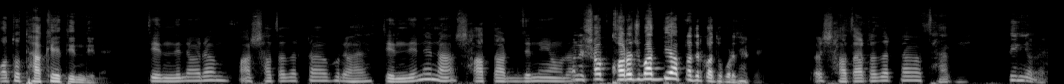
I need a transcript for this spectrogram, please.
কত থাকে তিন দিনে? তিন দিনে ওইরকম পাঁচ সাত হাজার টাকা করে হয়। তিন দিনে না সাত আট দিনে আমরা মানে সব খরচ বাদ দিয়ে আপনাদের কত করে থাকে? ওই সাত আট হাজার টাকা থাকে। তিনজনের?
